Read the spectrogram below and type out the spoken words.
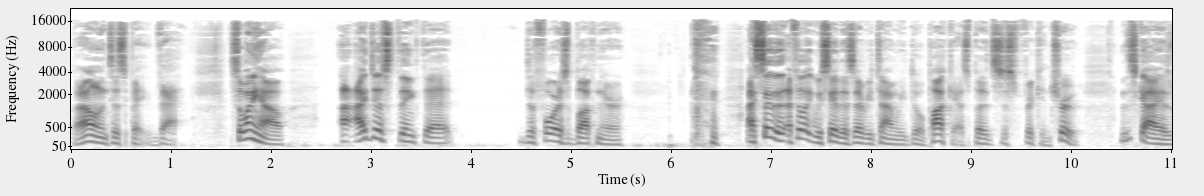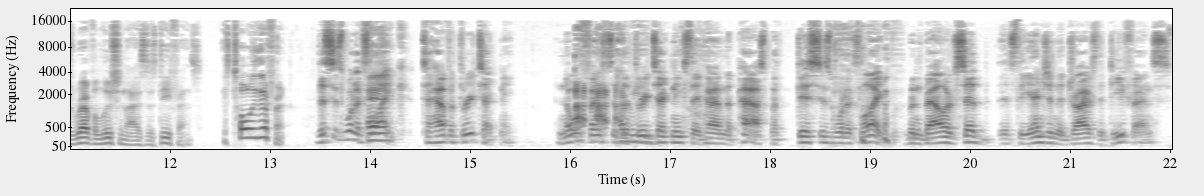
but I don't anticipate that. So anyhow, I, I just think that DeForest Buckner. I say that I feel like we say this every time we do a podcast, but it's just freaking true. This guy has revolutionized this defense. It's totally different. This is what it's And- like to have a three technique. No offense I- to I the three techniques they've had in the past, but this is what it's like. when Ballard said it's the engine that drives the defense,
